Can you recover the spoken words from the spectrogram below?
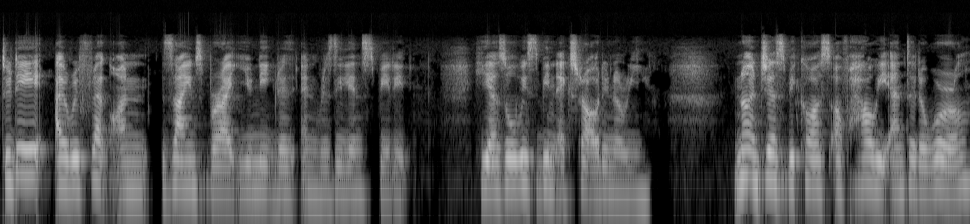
Today, I reflect on Zayan's bright, unique, and resilient spirit. He has always been extraordinary, not just because of how he entered the world,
